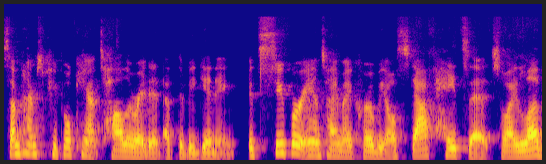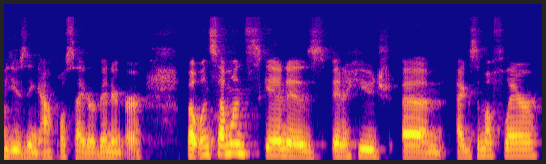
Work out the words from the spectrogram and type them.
sometimes people can't tolerate it at the beginning. It's super antimicrobial. Staph hates it. So I love using apple cider vinegar. But when someone's skin is in a huge um, eczema flare,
